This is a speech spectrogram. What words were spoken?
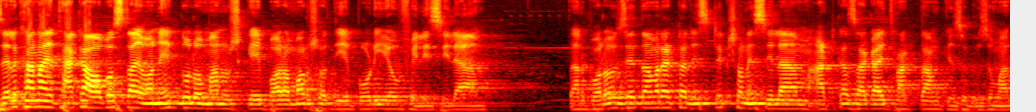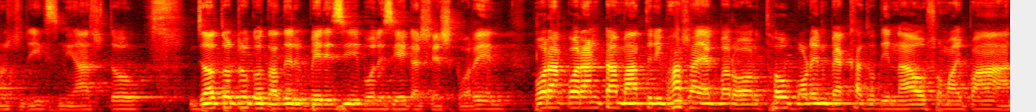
জেলখানায় থাকা অবস্থায় অনেকগুলো মানুষকে পরামর্শ দিয়ে পড়িয়েও ফেলেছিলাম। তারপরেও যেহেতু আমরা একটা রিস্ট্রিকশনে ছিলাম, আটকা জায়গায় থাকতাম, কিছু কিছু মানুষ রিক্স নিয়ে আসতো, যতটুকু তাদের পেরেছি বলেছি এটা শেষ করেন। পড়া কোরআনটা মাতৃভাষায় একবার অর্থও পড়েন, ব্যাখ্যা যদি নাও সময় পান।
